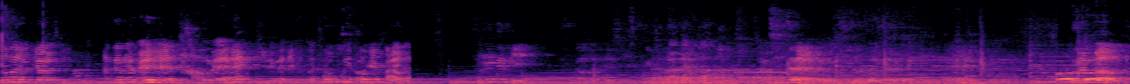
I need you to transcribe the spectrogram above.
전화 연결 안 되나요? 네, 네, 다음에 기회가 되면 또 있어요. 세금이 부과가 될 수 있습니다. 아, 진짜요? 이거 진짜 써있어요. 네. 오늘 밤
